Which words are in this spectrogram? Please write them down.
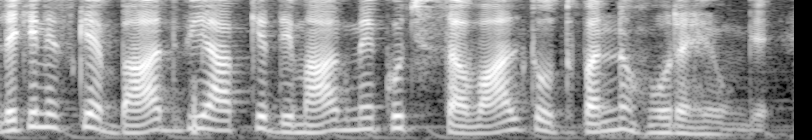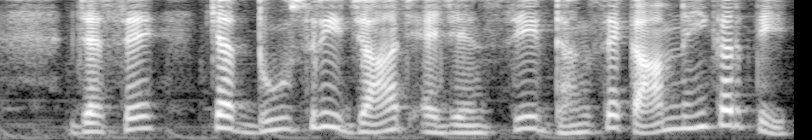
लेकिन इसके बाद भी आपके दिमाग में कुछ सवाल तो उत्पन्न हो रहे होंगे। जैसे, क्या दूसरी जाँच एजेंसी ढंग से काम नहीं करती,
